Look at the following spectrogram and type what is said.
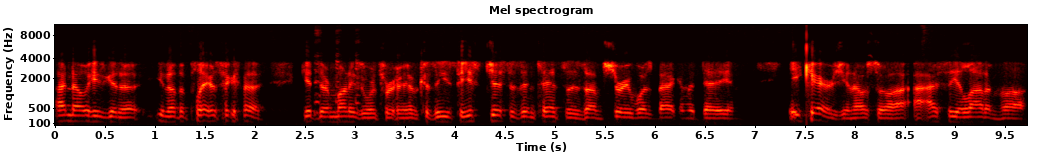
I know he's gonna. You know, the players are gonna get their money's worth for him because he's he's just as intense as I'm sure he was back in the day, and he cares. You know, so I, I see a lot of uh, a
